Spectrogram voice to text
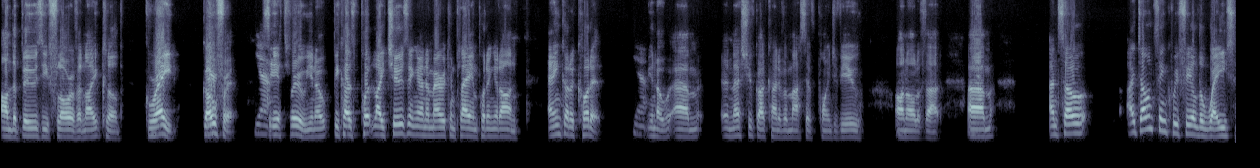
on the boozy floor of a nightclub, great, go Yeah. for it. Yeah. See it through, you know, because put like choosing an American play and putting it on ain't gonna cut it, Yeah. you know, um, unless you've got kind of a massive point of view on all of that. Um, and so I don't think we feel the weight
